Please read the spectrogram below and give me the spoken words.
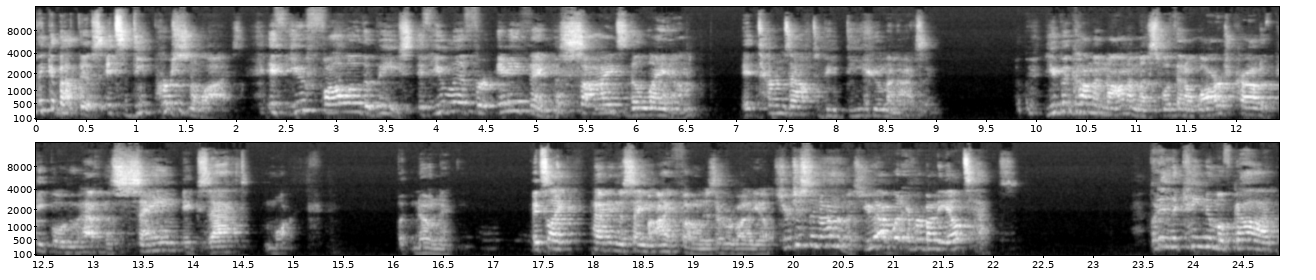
Think about this. It's depersonalized. If you follow the beast, if you live for anything besides the lamb, it turns out to be dehumanizing. You become anonymous within a large crowd of people who have the same exact mark, but no name. It's like having the same iPhone as everybody else. You're just anonymous. You have what everybody else has. But in the kingdom of God,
